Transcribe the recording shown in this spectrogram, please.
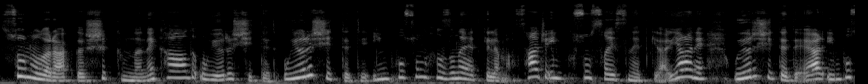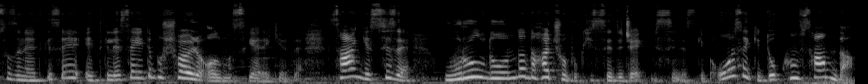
son olarak da şıkkımda ne kaldı? Uyarı şiddeti. Uyarı şiddeti impulsun hızını etkilemez. Sadece impulsun sayısını etkiler. Yani uyarı şiddeti eğer impuls hızını etkise, etkileseydi bu şöyle olması gerekirdi. Sanki size vurulduğunda daha çabuk hissedecekmişsiniz gibi. Oysa ki dokunsam da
